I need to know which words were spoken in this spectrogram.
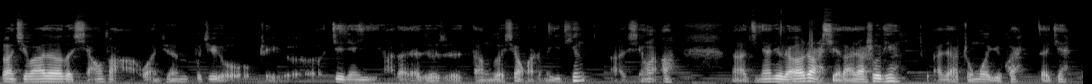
乱七八糟的想法，完全不具有这个借鉴意义啊，大家就是当个笑话这么一听啊就行了啊。那今天就聊到这儿，谢谢大家收听，祝大家周末愉快，再见。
